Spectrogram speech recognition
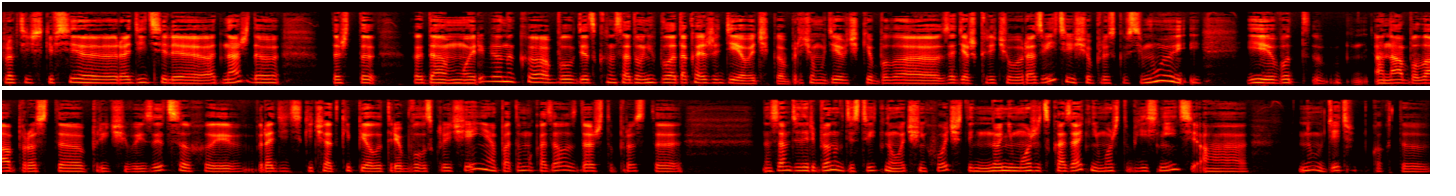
практически все родители однажды, потому что когда мой ребенок э, был в детском саду, у них была такая же девочка, причем у девочки была задержка речевого развития еще плюс ко всему, и, и вот э, она была просто притчей в языцах, и родительский чат кипел и требовал исключения, а потом оказалось, да, что просто на самом деле ребенок действительно очень хочет, но не может сказать, не может объяснить, а ну, дети как-то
